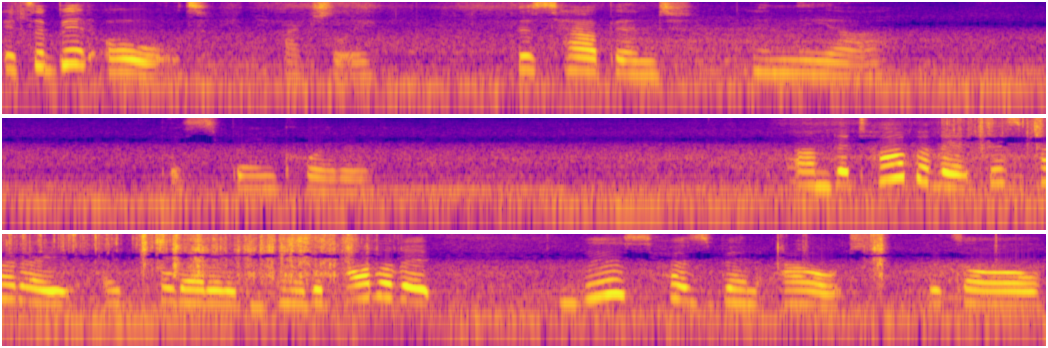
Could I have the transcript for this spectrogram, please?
It's a bit old, actually. This happened in the uh, the spring quarter. Um, the top of it, this part I, I pulled out of the container. The top of it, this has been out. It's all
